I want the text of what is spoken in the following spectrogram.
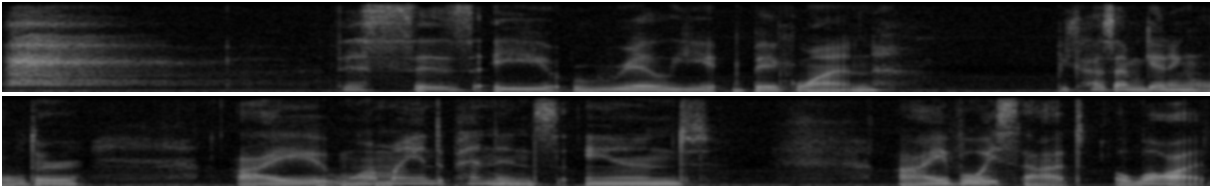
This is a really big one. Because I'm getting older, I want my independence and I voice that a lot.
